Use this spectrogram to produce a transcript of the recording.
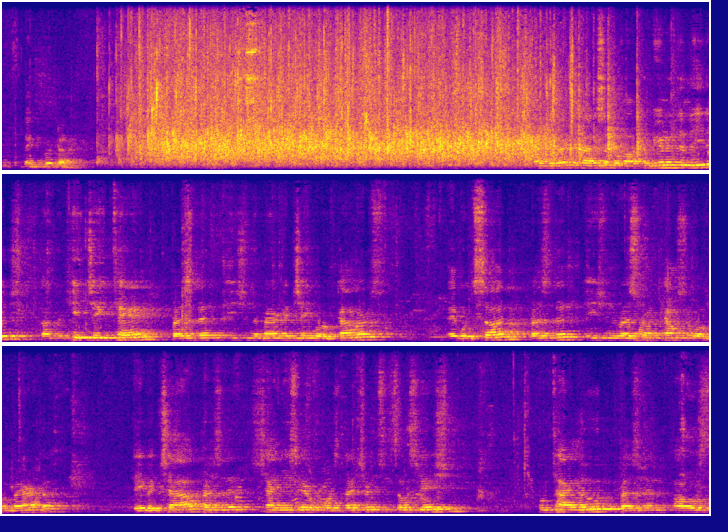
this? Thank you for coming. Like to recognize some of our community leaders, Dr. K.J. Tang, President, Asian American Chamber of Commerce, Edward Sun, President, Asian Restaurant Council of America, David Chow, President, Chinese Air Force Veterans Association, Wu Tai Lu, President, ROC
